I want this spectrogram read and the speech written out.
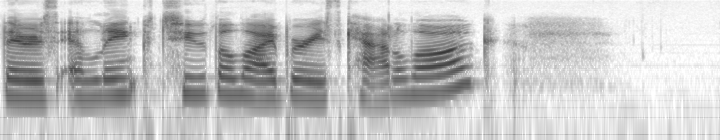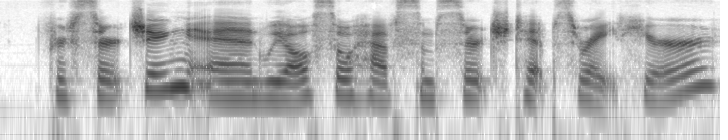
There's a link to the library's catalog for searching, and we also have some search tips right here.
